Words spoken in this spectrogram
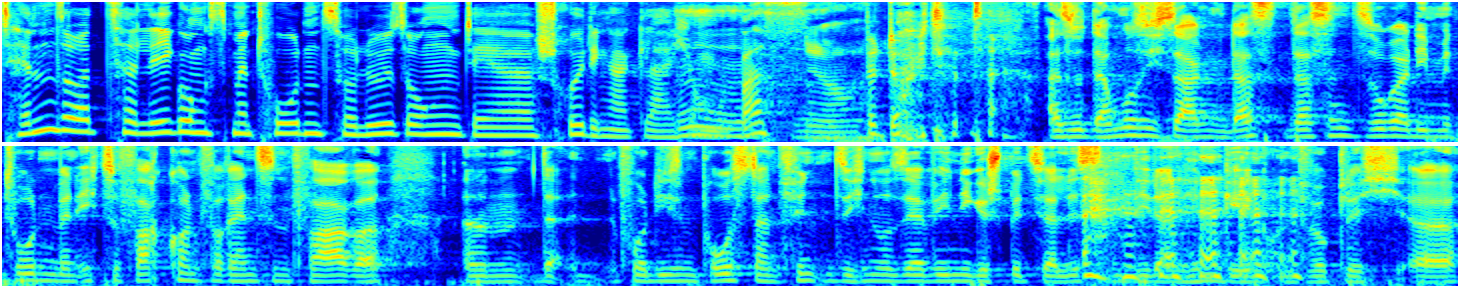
Tensorzerlegungsmethoden zur Lösung der Schrödinger-Gleichung. Mhm, Was ja. bedeutet das? Also da muss ich sagen, das, das sind sogar die Methoden, wenn ich zu Fachkonferenzen fahre. Ähm, da, vor diesen Postern finden sich nur sehr wenige Spezialisten, die dann hingehen und wirklich, äh,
